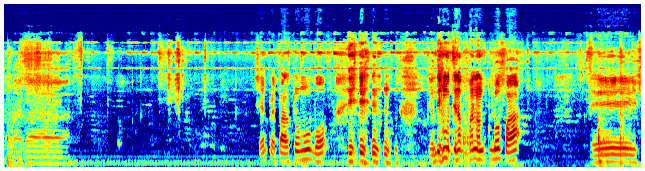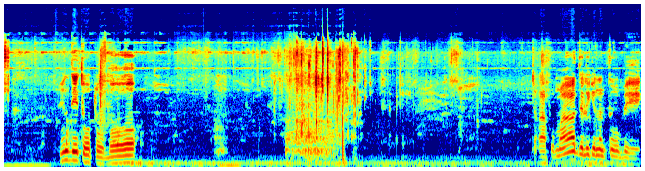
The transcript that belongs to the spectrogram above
Para Siyempre, para tumubo, hindi mo tinakpan ng lupa, eh, hindi tutubo. Tsaka pumadaligan ng tubig.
